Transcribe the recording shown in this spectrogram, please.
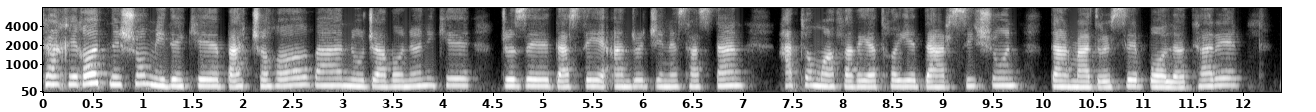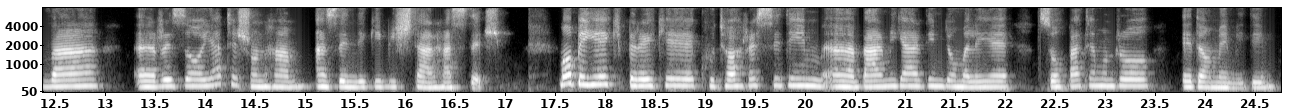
تحقیقات نشون میده که بچه ها و نوجوانانی که جز دسته اندروجینس هستن حتی موفقیت های درسیشون در مدرسه بالاتره و رضایتشون هم از زندگی بیشتر هستش. ما به یک بریک کوتاه رسیدیم برمیگردیم دنباله صحبتمون رو ادامه میدیم.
